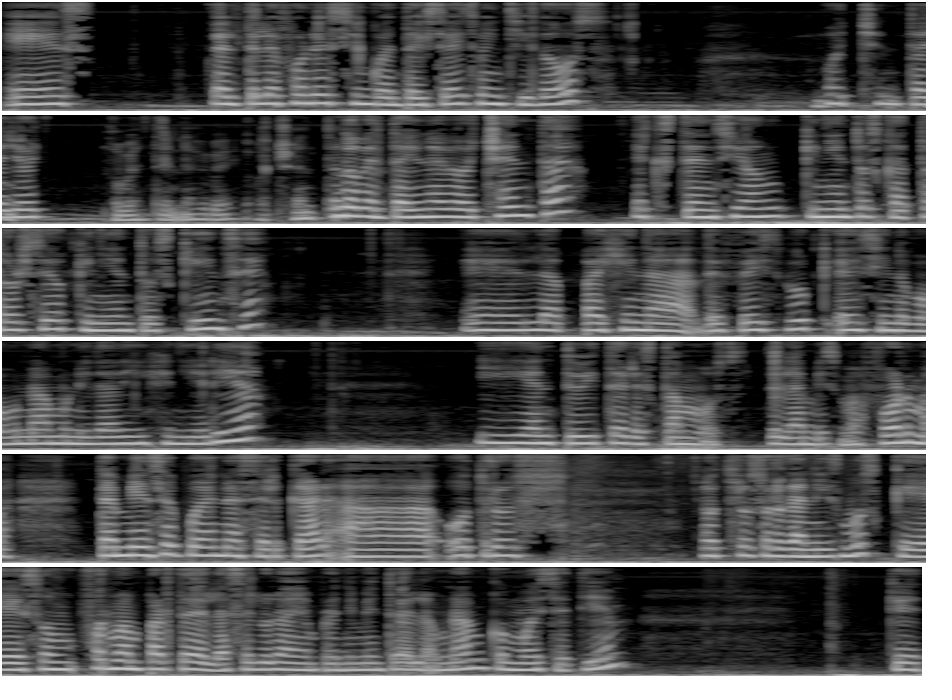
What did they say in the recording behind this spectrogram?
Es el teléfono es 5622 88 9980 9980 extensión 514 o 515. Eh, la página de Facebook es UNAM Unidad de Ingeniería y en Twitter estamos de la misma forma. También se pueden acercar a otros otros organismos que son forman parte de la célula de emprendimiento de la UNAM como STM que,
